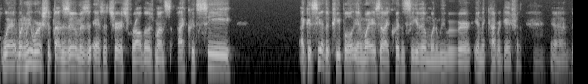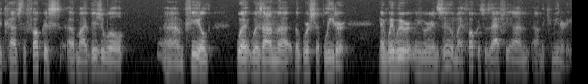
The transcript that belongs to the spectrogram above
when, when we worshiped on Zoom as, as a church for all those months, I could see, I could see other people in ways that I couldn't see them when we were in the congregation, uh, because the focus of my visual um, field was, was on the, the worship leader, and when we were when we were in Zoom, my focus was actually on on the community,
